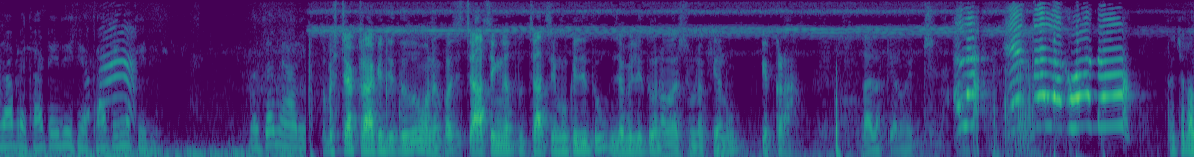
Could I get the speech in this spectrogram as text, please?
આપણે કાઢી રહી છે કાઢી નથી રહી તો બસ ટ્રેક્ટર રાખી દીધું હતું અને પછી ચાર્જિંગ નતું ચાર્જિંગ મૂકી દીધું જમી લીધું અને શું લખિયાલું એકડા. લાય લખિયાલું હેઠ તો ચલો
